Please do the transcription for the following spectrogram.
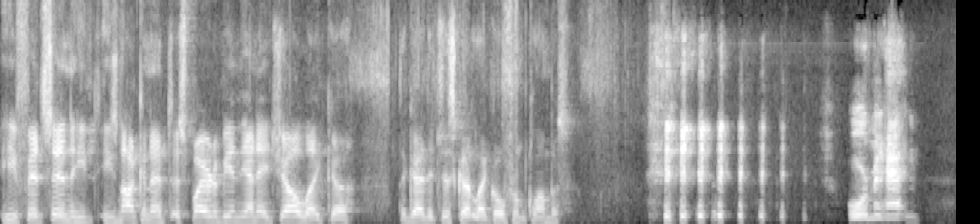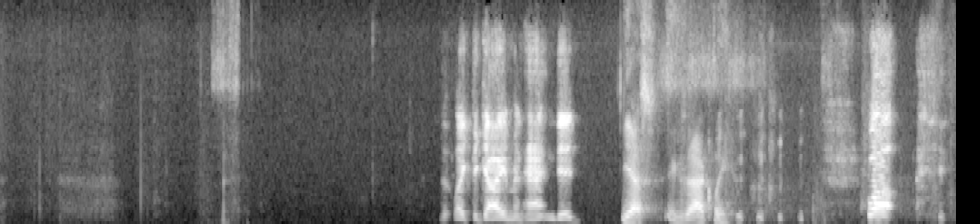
he fits in. He, he's not going to aspire to be in the NHL like uh, the guy that just got let go from Columbus. or Manhattan. Like the guy in Manhattan did. Yes, exactly. Well, um,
